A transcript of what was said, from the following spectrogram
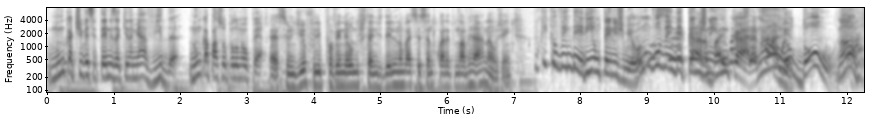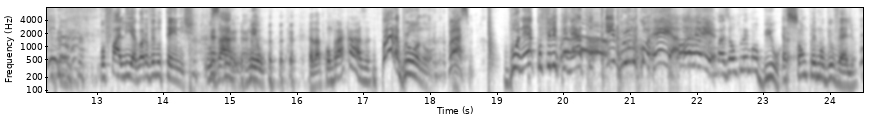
Nunca tive esse tênis aqui na minha vida. Nunca passou pelo meu pé. É, se um dia o Felipe for vender um dos tênis dele, não vai ser 149 reais, não, gente. Por que, que eu venderia um tênis meu? Eu não vou vender tênis cara, vai- nenhum, vai que cara. Não, fale. eu dou. Não, que. Vou falir, agora eu vendo tênis usado, meu. É dar pra comprar a casa. Para, Bruno! Próximo! Boneco Felipe Neto e Bruno Correia! Olha aí! Mas é um Playmobil, É cara. só um Playmobil velho.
